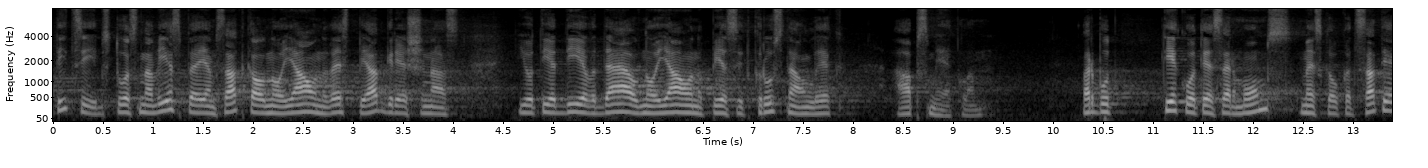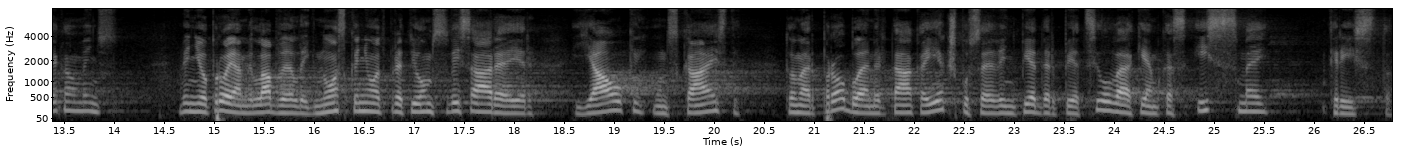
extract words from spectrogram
ticības, tos nav iespējams atkal no jauna vest pie atgriešanās, jo tie dieva dēli no jauna piesit krustā un liek apsmieklam. Varbūt tiekoties ar mums, mēs kaut kad satiekam viņus. Viņi joprojām ir labvēlīgi noskaņot pret jums, visārēji ir jauki un skaisti. Tomēr problēma ir tā, ka iekšpusē viņi pieder pie cilvēkiem, kas izsmeja Kristu.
